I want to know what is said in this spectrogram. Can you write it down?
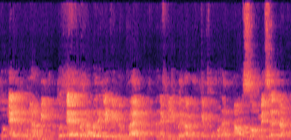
તો L ગુણ્યા B. તો L બરાબર એટલે કે લંબાઈ અને B બરાબર કે પહોળાઈ. આ વસ્તુ હંમેશા જ રાખો.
